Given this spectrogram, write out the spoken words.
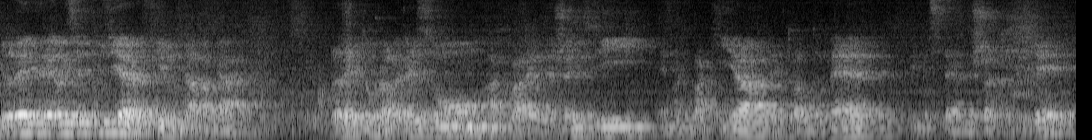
Il avait réalisé plusieurs films d'avant-garde. Le retour à la raison, Aquarelle de jeunes filles, Emmanuel Bakia, L'étoile de mer, Le mystère de Châteaubriand,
